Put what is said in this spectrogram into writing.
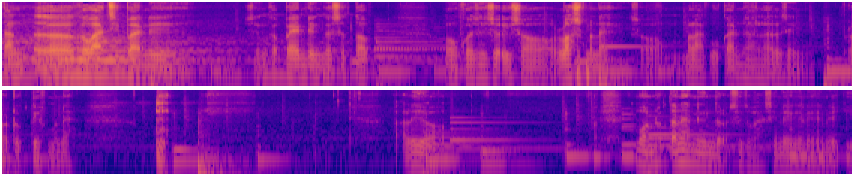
tang uh, kewajibane sing kepending ke stop monggo sesuk iso los meneh iso melakukan hal-hal sing produktif meneh. Kali yo mondok tenan nih ndelok situasi ini ngene ngene iki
